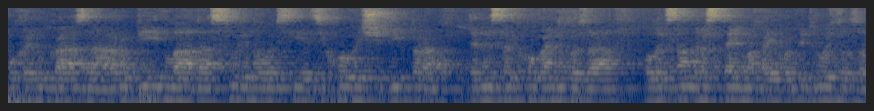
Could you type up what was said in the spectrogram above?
Пухарюка, за Ропій Влада, Суріна Олексія, Ціхович Віктора, Дениса Льховенко, за Олександра Стельмаха, його підрозділ, за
